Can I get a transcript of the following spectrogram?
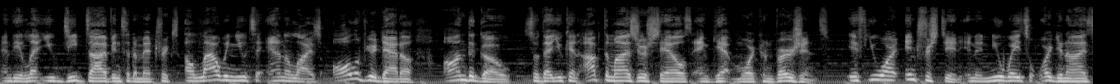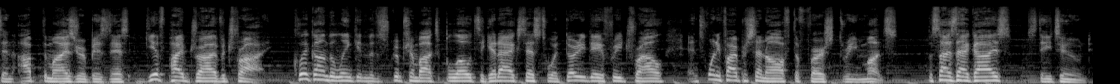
and they let you deep dive into the metrics, allowing you to analyze all of your data on the go so that you can optimize your sales and get more conversions. If you are interested in a new way to organize and optimize your business, give Pipedrive a try. Click on the link in the description box below to get access to a 30 day free trial and 25% off the first three months. Besides that, guys, stay tuned.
